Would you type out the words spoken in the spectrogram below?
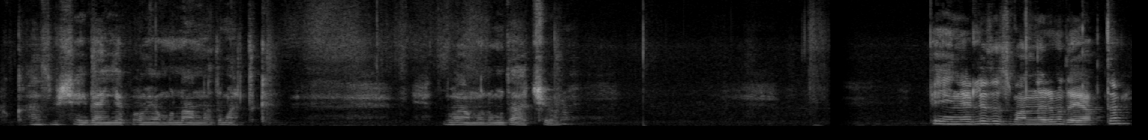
Yok az bir şey ben yapamıyorum bunu anladım artık. Bu hamurumu da açıyorum. Peynirli dızmanlarımı da yaptım.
